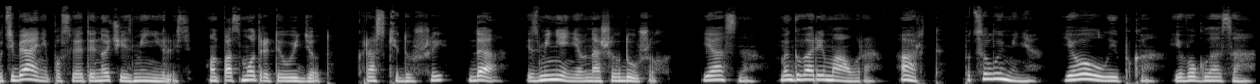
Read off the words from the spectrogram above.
У тебя они после этой ночи изменились. Он посмотрит и уйдет. Краски души? Да, изменения в наших душах. Ясно. Мы говорим аура. Арт, поцелуй меня. Его улыбка, его глаза.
